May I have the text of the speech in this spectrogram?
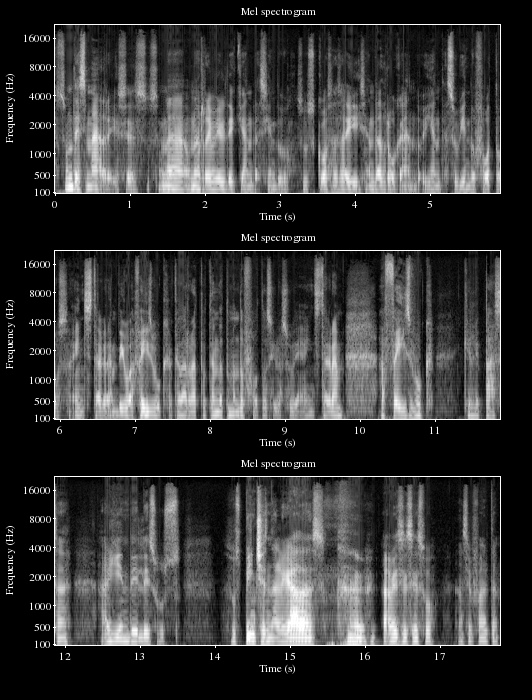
es un desmadre. Es, una, una, rebelde que anda haciendo sus cosas ahí, se anda drogando y anda subiendo fotos a Instagram. Digo, a Facebook. A cada rato te anda tomando fotos y las sube a Instagram, a Facebook. ¿Qué le pasa? Alguien dele sus, sus pinches nalgadas. a veces eso hace falta.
